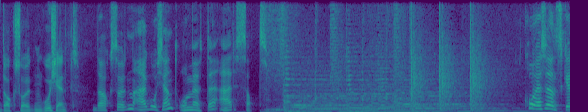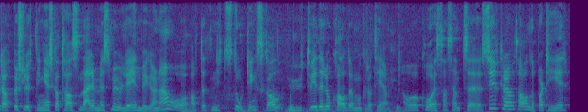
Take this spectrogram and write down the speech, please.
dagsorden godkjent? Dagsorden er godkjent, og møtet er satt. KS ønsker at beslutninger skal tas nærmest mulig innbyggerne, og at et nytt storting skal utvide lokaldemokratiet. Og KS har sendt eh, syv krav til alle partier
